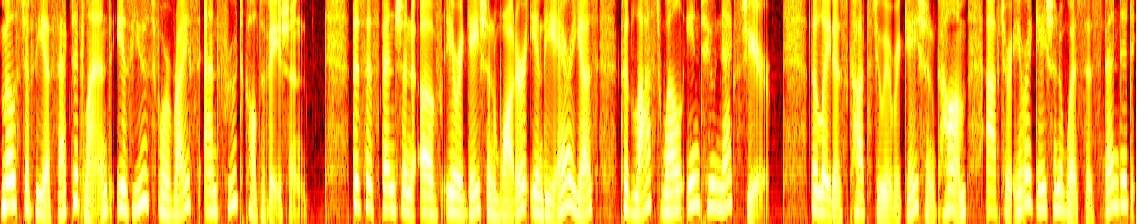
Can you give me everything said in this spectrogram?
most of the affected land is used for rice and fruit cultivation. The suspension of irrigation water in the areas could last well into next year. The latest cuts to irrigation come after irrigation was suspended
